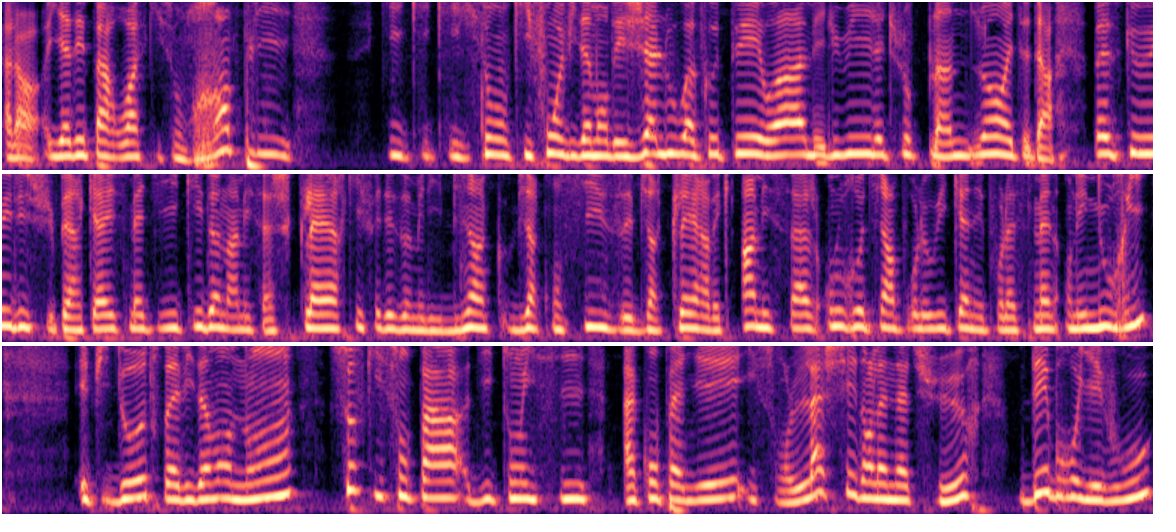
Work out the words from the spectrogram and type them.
alors il y a des paroisses qui sont remplies, qui, sont qui font évidemment des jaloux à côté. Ouais, mais lui il a toujours plein de gens, etc. Parce qu'il est super charismatique, il donne un message clair, qui fait des homélies bien bien concises et bien claires avec un message. On le retient pour le week-end et pour la semaine. On est nourri. Et puis d'autres, bah, évidemment, non. Sauf qu'ils ne sont pas, dit-on ici, accompagnés. Ils sont lâchés dans la nature. Débrouillez-vous.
